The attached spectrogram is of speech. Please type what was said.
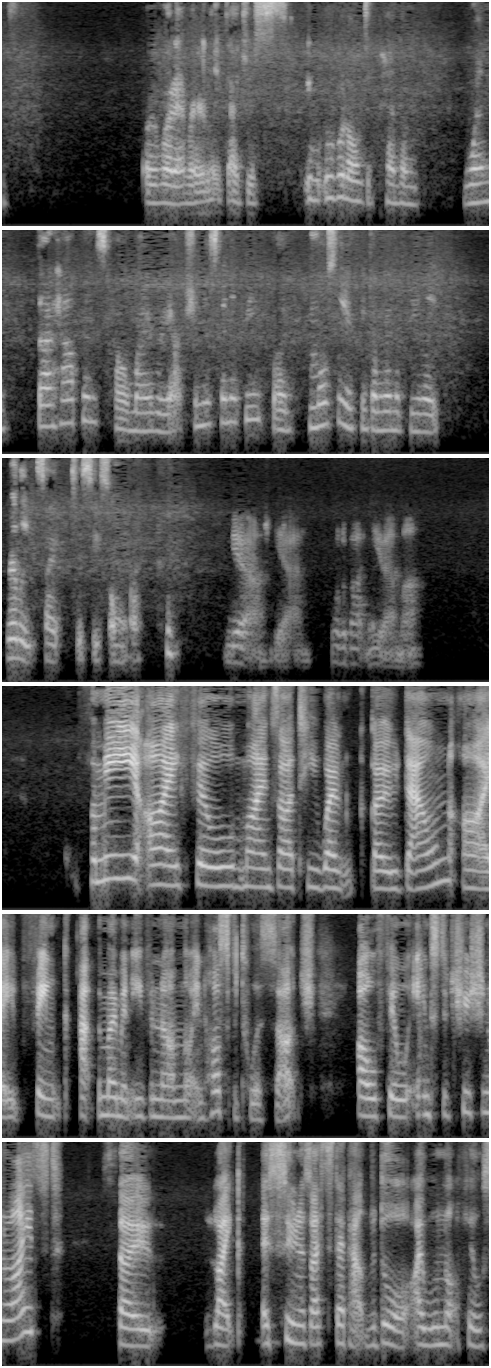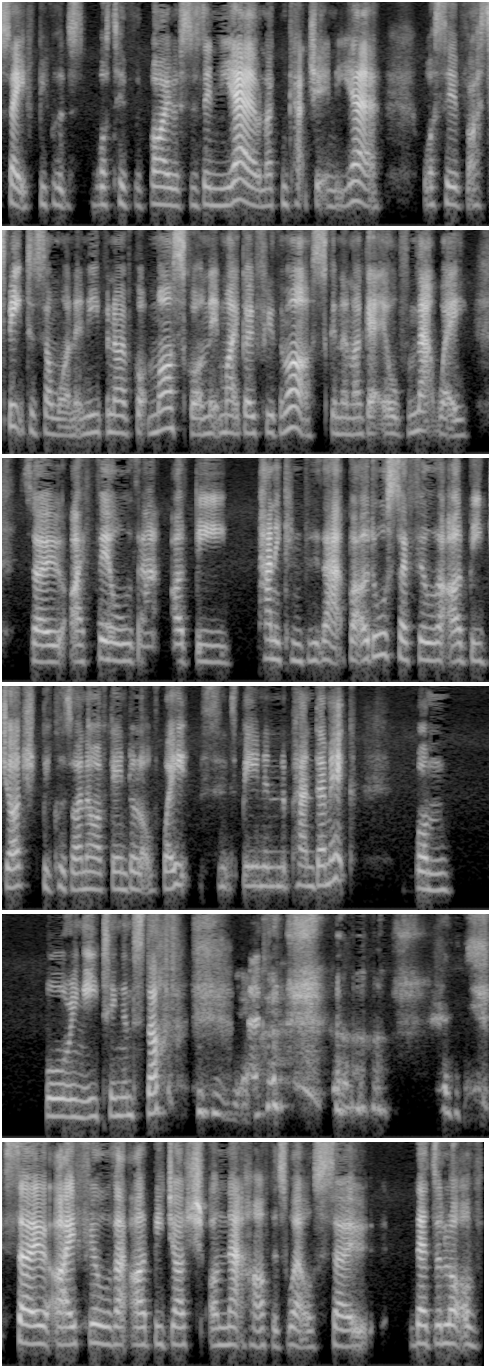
or whatever like i just it, it would all depend on when that happens, how my reaction is going to be. But mostly, I think I'm going to be like really excited to see someone. yeah, yeah. What about you, Emma? For me, I feel my anxiety won't go down. I think at the moment, even though I'm not in hospital as such, I'll feel institutionalized. So, like, as soon as I step out the door, I will not feel safe because what if the virus is in the air and I can catch it in the air? what if I speak to someone and even though I've got a mask on, it might go through the mask and then I get ill from that way. So I feel that I'd be panicking through that, but I'd also feel that I'd be judged because I know I've gained a lot of weight since being in the pandemic from boring eating and stuff. so I feel that I'd be judged on that half as well. So there's a lot of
